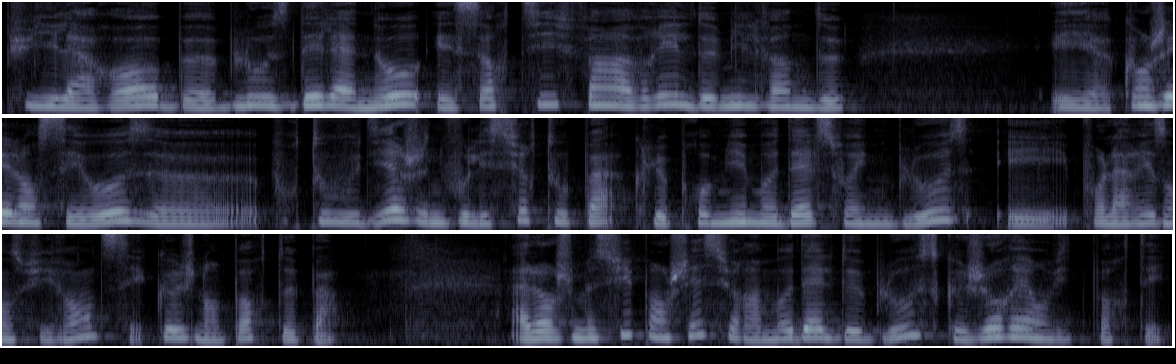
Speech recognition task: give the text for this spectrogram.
Puis la robe blouse Delano est sortie fin avril 2022. Et euh, quand j'ai lancé Ose, euh, pour tout vous dire, je ne voulais surtout pas que le premier modèle soit une blouse, et pour la raison suivante, c'est que je n'en porte pas. Alors je me suis penchée sur un modèle de blouse que j'aurais envie de porter.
